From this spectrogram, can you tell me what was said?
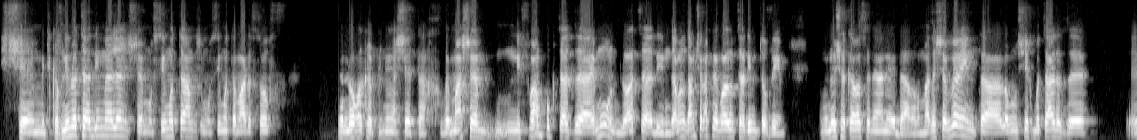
שמתכוונים לצעדים האלה, שהם עושים אותם, שהם עושים אותם עד הסוף, ולא רק על פני השטח. ומה שנפרם פה קצת זה האמון, לא הצעדים. גם, גם שנה שעברה היו צעדים טובים, המינוי של קרלסון היה נהדר, אבל מה זה שווה אם אתה לא ממשיך בצד הזה אה,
